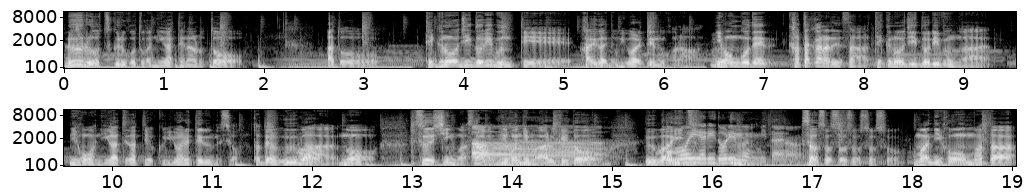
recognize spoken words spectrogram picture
ルールを作ることが苦手なのとあとテクノロジードリブンって海外でも言われてるのかな、うん。日本語でカタカナでさテクノロジードリブンが日本は苦手だってよく言われてるんですよ。例えばウーバーの通信はさ日本にもあるけどウーバーイーツ思いやりドリブうんンみたいな。そうそうそうそうそうそう。まあ日本また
